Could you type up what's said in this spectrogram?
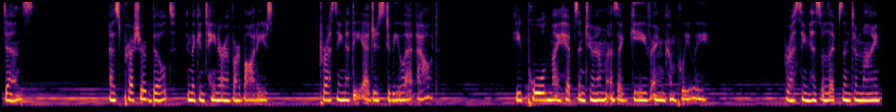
dense, as pressure built in the container of our bodies, pressing at the edges to be let out. He pulled my hips into him as I gave in completely. Pressing his lips into mine,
